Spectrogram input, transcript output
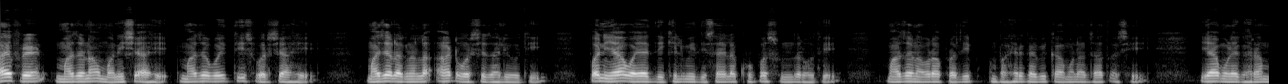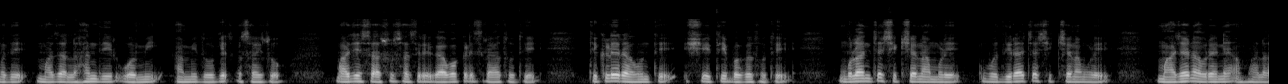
हाय फ्रेंड माझं नाव मनीषा आहे. माझं वय तीस वर्ष आहे. माझ्या लग्नाला आठ वर्षे झाली होती. पण या वयात देखील मी दिसायला खूपच सुंदर होते. माझा नवरा प्रदीप बाहेरगावी कामाला जात असे. यामुळे घरामध्ये माझा लहान दीर व मी आम्ही दोघेच असायचो. माझे सासू सासरे गावाकडेच राहत होते. तिकडे राहून ते शेती बघत होते. मुलांच्या शिक्षणामुळे व दिराच्या शिक्षणामुळे माझ्या नवऱ्याने आम्हाला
